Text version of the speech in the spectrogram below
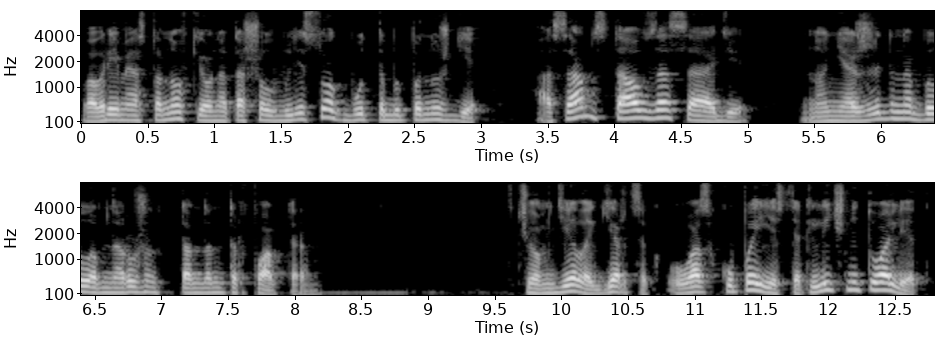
Во время остановки он отошел в лесок, будто бы по нужде, а сам стал в засаде, но неожиданно был обнаружен тандентерфактором. «В чем дело, герцог? У вас в купе есть отличный туалет.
